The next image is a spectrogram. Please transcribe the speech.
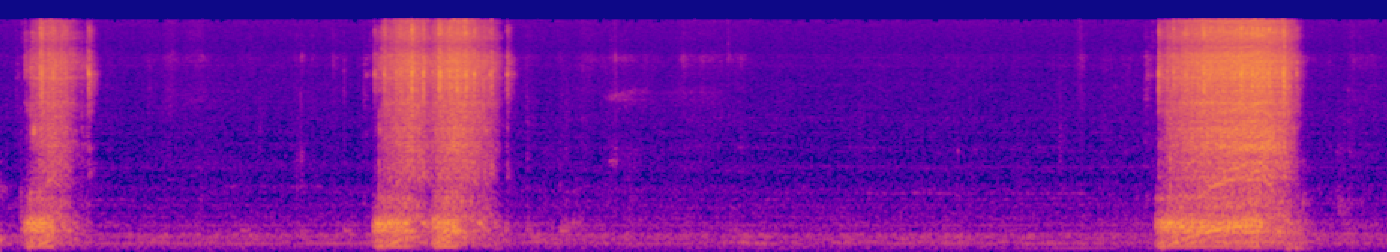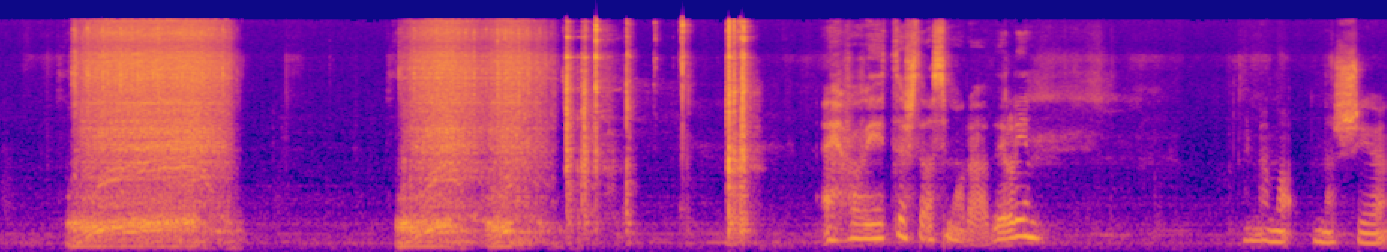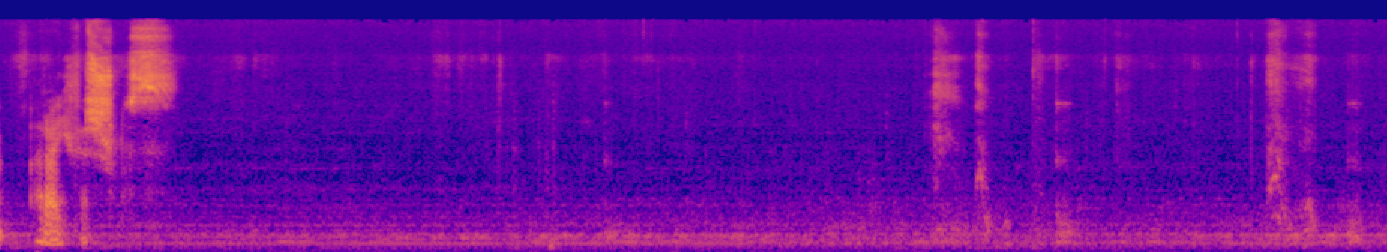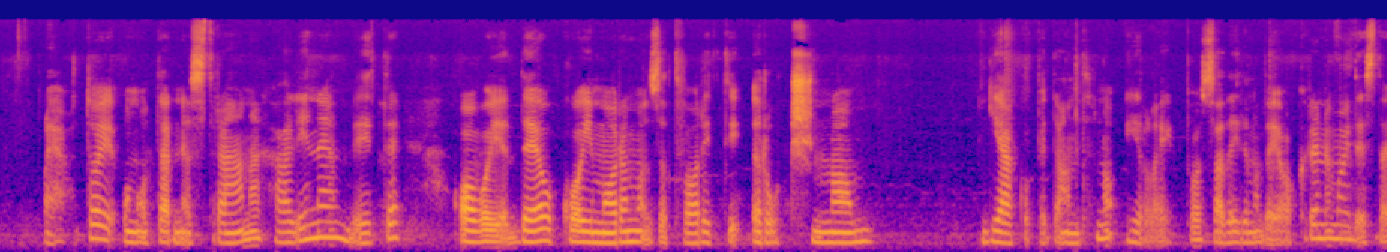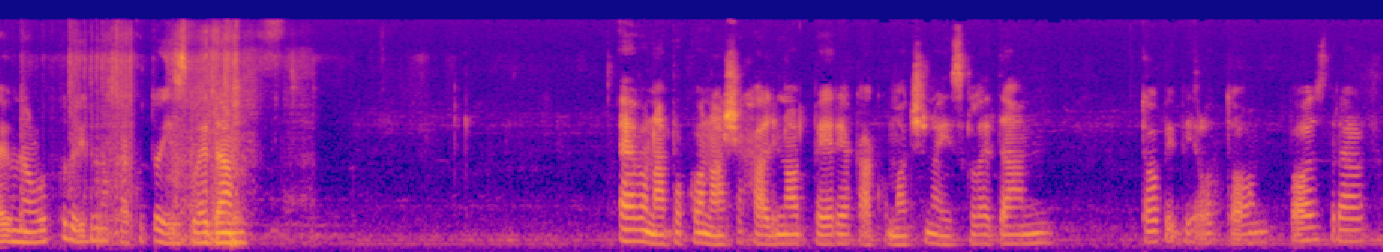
Evo vidite šta smo uradili. Imamo našiven rajfešlus. Evo, to je unutarnja strana haljine, vidite. Ovo je deo koji moramo zatvoriti ručno jako pedantno i lepo. Sada idemo da je okrenemo i da je stavimo na lutku da vidimo kako to izgleda. Evo napokon naša haljina perja kako moćno izgleda. To bi bilo to. Pozdrav!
